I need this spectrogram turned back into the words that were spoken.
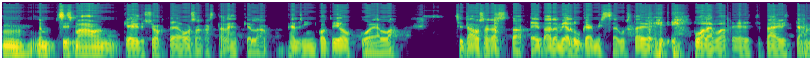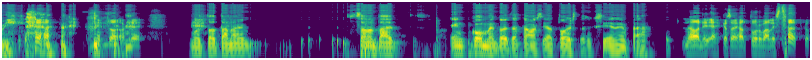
Mm, no, siis mä olen kehitysjohtaja osakas tällä hetkellä Helsingin kotijoukkueella sitä osakasta ei taida vielä lukea missään, kun sitä ei puolen vuoteen ehditty päivittää okay. Mutta tota, sanotaan, että en kommentoi tätä asiaa toistaiseksi enempää. No niin, ehkä se on ihan turvallista, että kun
